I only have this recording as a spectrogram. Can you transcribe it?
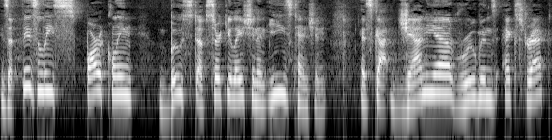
is a fizzly, sparkling boost of circulation and ease tension. It's got Jania rubens extract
